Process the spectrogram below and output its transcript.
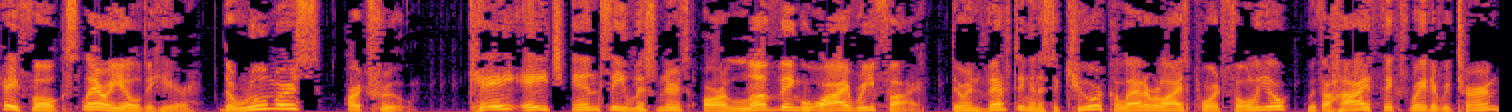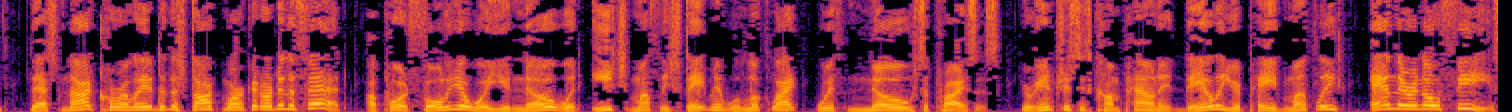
Hey folks, Larry Elder here. The rumors are true. KHNC listeners are loving Y Refy. They're investing in a secure collateralized portfolio with a high fixed rate of return that's not correlated to the stock market or to the Fed. A portfolio where you know what each monthly statement will look like with no surprises. Your interest is compounded daily, you're paid monthly, and there are no fees.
